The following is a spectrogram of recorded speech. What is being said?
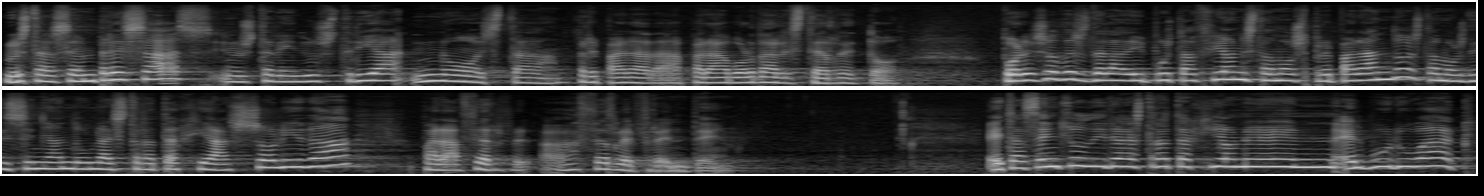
nuestras empresas y nuestra industria no está preparada para abordar este reto. Por eso, desde la Diputación estamos preparando, estamos diseñando una estrategia sólida para hacer, hacerle frente. Eta zeintzu dira estrategia honen helburuak?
